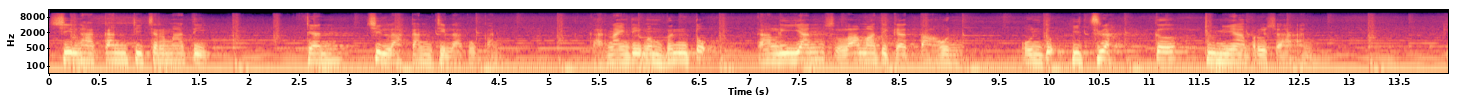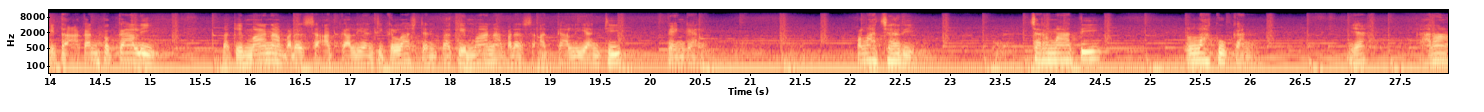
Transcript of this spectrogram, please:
silahkan dicermati, dan silahkan dilakukan karena ini membentuk kalian selama tiga tahun untuk hijrah ke dunia perusahaan. Kita akan bekali bagaimana pada saat kalian di kelas dan bagaimana pada saat kalian di bengkel. Pelajari cermati lakukan ya. Karena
